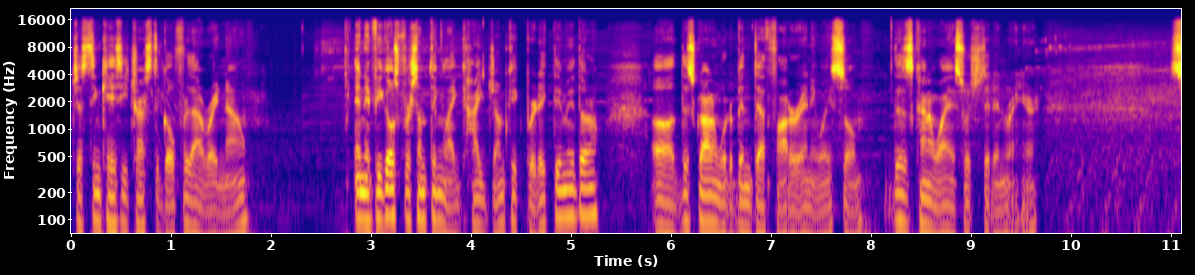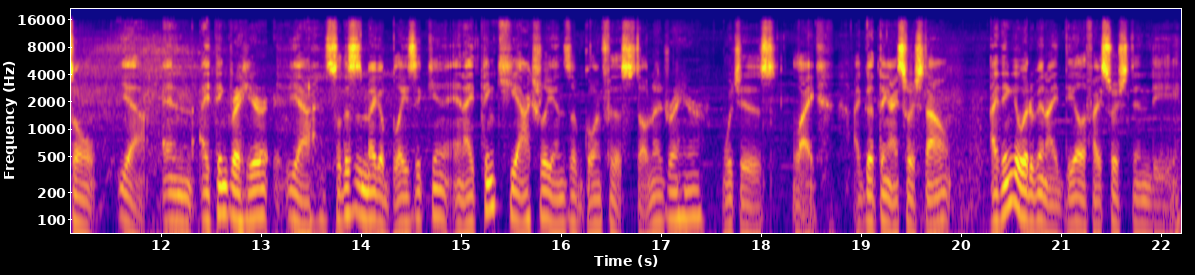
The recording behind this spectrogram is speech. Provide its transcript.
just in case he tries to go for that right now. And if he goes for something like High Jump Kick predicting me though, uh, this Groudon would have been Death Fodder anyway, so this is kind of why I switched it in right here. So yeah, and I think right here, yeah, so this is Mega Blaziken, and I think he actually ends up going for the Stone Edge right here, which is like a good thing I switched out. I think it would have been ideal if I switched in the,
